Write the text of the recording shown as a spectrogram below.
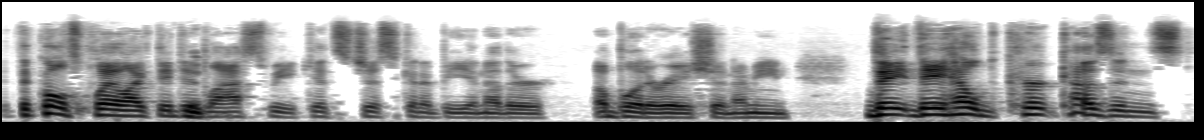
if the Colts play like they did last week, it's just going to be another obliteration. I mean, they they held Kirk Cousins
